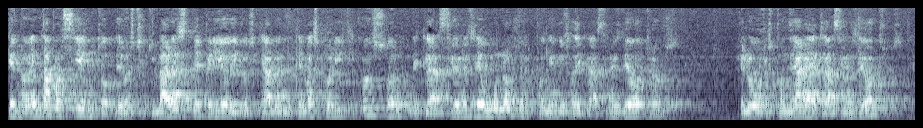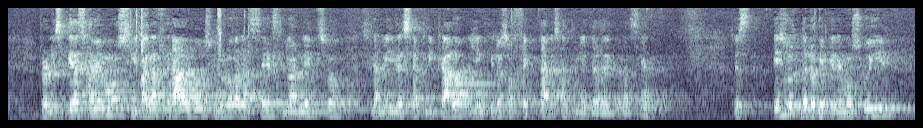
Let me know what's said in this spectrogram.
que el 90% de los titulares de periódicos que hablan de temas políticos son declaraciones de unos respondiendo a declaraciones de otros, que luego responderán a declaraciones de otros. Pero ni siquiera sabemos si van a hacer algo, si no lo van a hacer, si lo han hecho, si la medida se ha aplicado y en qué nos afecta esa puñetera declaración. Entonces, eso es de lo que queremos huir.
